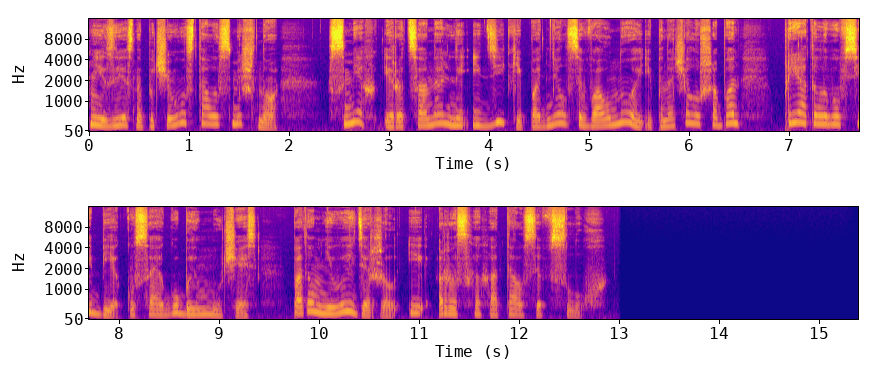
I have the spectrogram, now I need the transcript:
Неизвестно почему стало смешно — Смех иррациональный и дикий поднялся волной, и поначалу Шабан прятал его в себе, кусая губы и мучаясь. Потом не выдержал и расхохотался вслух.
